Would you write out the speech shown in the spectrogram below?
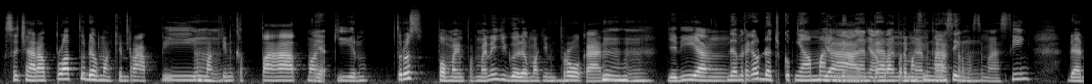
Secara plot tuh udah makin rapi, makin ketat, Iya. makin terus pemain-pemainnya juga udah makin pro kan. Jadi yang dan mereka udah cukup nyaman Ya, dengan nyaman karakter masing-masing masing-masing dan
